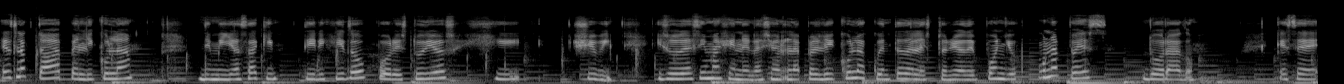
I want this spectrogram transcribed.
Es la octava película de Miyazaki, dirigido por Studios Hibi y su décima generación. La película cuenta de la historia de Ponyo, una pez dorado que se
